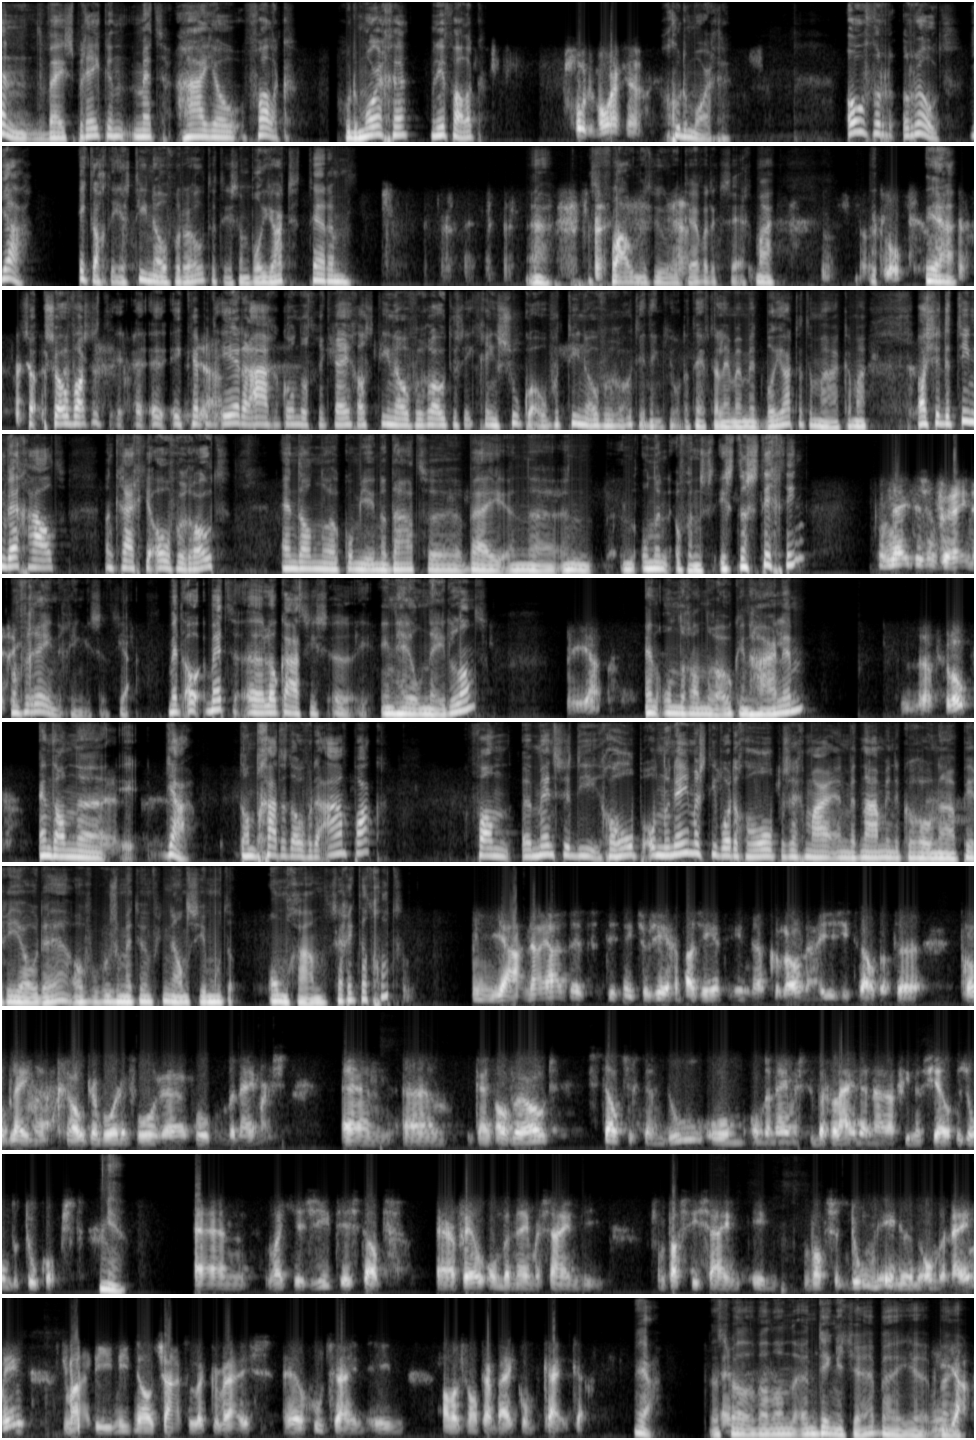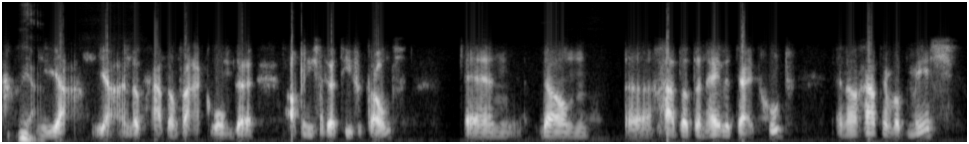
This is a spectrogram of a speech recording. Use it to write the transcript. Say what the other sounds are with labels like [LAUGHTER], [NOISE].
En wij spreken met Hajo Valk. Goedemorgen, meneer Valk. Goedemorgen. Goedemorgen. Over rood. Ja, ik dacht eerst tien over rood. Het is een biljartterm. Ja, dat is flauw natuurlijk, hè, wat ik zeg. Maar Dat klopt. ja, zo, zo [LAUGHS] was het. Eh, eh, Ik heb Ja. het eerder aangekondigd gekregen als tien over rood. Dus ik ging zoeken over tien over rood. Ik denk, joh, dat heeft alleen maar met biljarten te maken. Maar als je de tien weghaalt, dan krijg je over rood. En dan eh, kom je inderdaad bij een, een, een, onder, of een... Is het een stichting? Nee, het is een vereniging. Een vereniging is het, ja. Met, met locaties in heel Nederland. Ja, En onder andere ook in Haarlem. Dat klopt. En dan, eh, ja, dan gaat het over de aanpak van eh, mensen die geholpen, ondernemers die worden geholpen, zeg maar. En met name in de coronaperiode, hè, over hoe ze met hun financiën moeten omgaan. Zeg ik dat goed? Ja, nou ja, het, het is niet zozeer gebaseerd in eh, corona. Je ziet wel dat de problemen groter worden voor, voor ondernemers. En ehm, kijk, Overrood stelt zich ten doel om ondernemers te begeleiden naar een financieel gezonde toekomst. Ja. En wat je ziet is dat er veel ondernemers zijn die fantastisch zijn in wat ze doen in hun onderneming, maar die niet noodzakelijkerwijs heel goed zijn in alles wat daarbij komt kijken. Ja, dat is En- wel, wel een, een dingetje hè, bij, eh, bij... Ja. ja. Ja, ja, en dat gaat dan vaak om de administratieve kant. En dan gaat dat een hele tijd goed. En dan gaat er wat mis.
